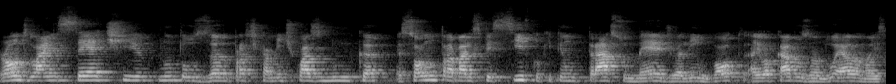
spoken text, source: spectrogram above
Roundline 7 não estou usando praticamente quase nunca, é só num trabalho específico que tem um traço médio ali em volta, aí eu acabo usando ela, mas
